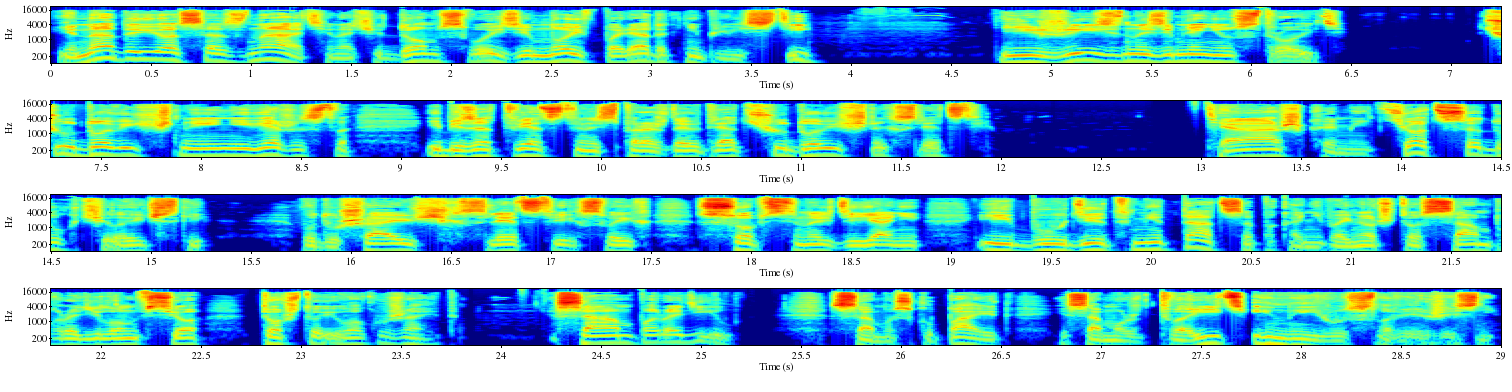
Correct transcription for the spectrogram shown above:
и надо ее осознать, иначе дом свой земной в порядок не привести и жизнь на земле не устроить. Чудовищное невежество и безответственность порождают ряд чудовищных следствий. Тяжко метется дух человеческий в удушающих следствиях своих собственных деяний и будет метаться, пока не поймет, что сам породил он все то, что его окружает. Сам породил, сам искупает и сам может творить иные условия жизни.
